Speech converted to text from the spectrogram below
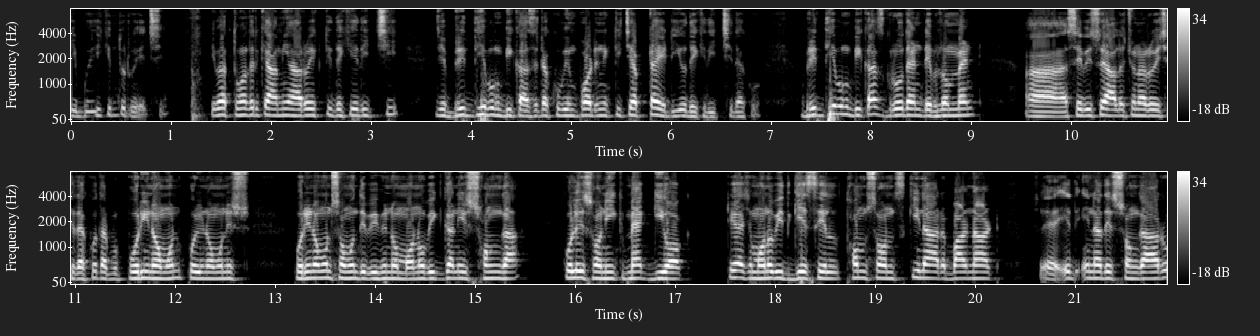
এই বই কিন্তু রয়েছে। এবার তোমাদেরকে আমি আরও একটি দেখিয়ে দিচ্ছি যে বৃদ্ধি এবং বিকাশ, এটা খুব ইম্পর্টেন্ট একটি চ্যাপ্টার এটিও দেখিয়ে দিচ্ছি, দেখো। বৃদ্ধি এবং বিকাশ গ্রোথ অ্যান্ড ডেভেলপমেন্ট সে বিষয়ে আলোচনা রয়েছে, দেখো। তারপর পরিণমন, পরিণমনের পরিণমন সম্বন্ধে বিভিন্ন মনোবিজ্ঞানীর সংজ্ঞা, কোলেসনিক, ম্যাকগিয়ক, ঠিক আছে, মনোবিদ গেসেল, থমসন, স্কিনার বার্নার্ট এনাদের সংজ্ঞা, আরও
